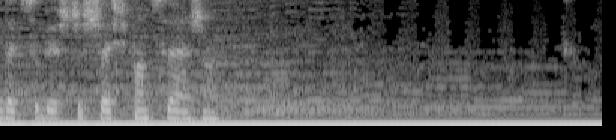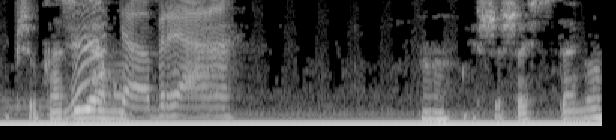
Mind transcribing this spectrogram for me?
Dodać sobie jeszcze 6 pancerza. I przy okazji No jemu. dobra. Hmm, jeszcze 6 z tego.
